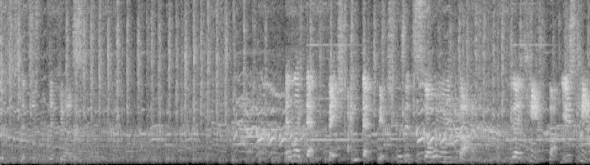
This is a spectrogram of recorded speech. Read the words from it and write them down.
it's just, it's just ridiculous. And like that fish, I hate that fish because it's so annoying to dodge. You like can't dodge, you just can't.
